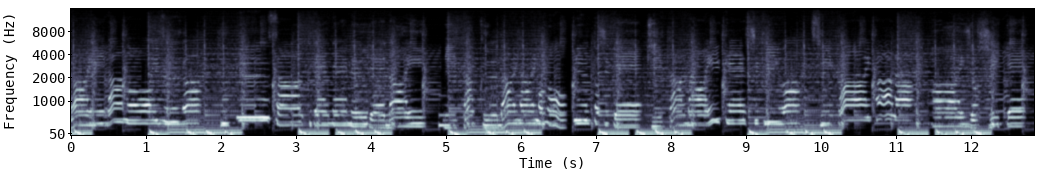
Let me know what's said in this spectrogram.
快なノイズがうるさくて眠れない見たくないないものビューとして汚い景色は視界から排除して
